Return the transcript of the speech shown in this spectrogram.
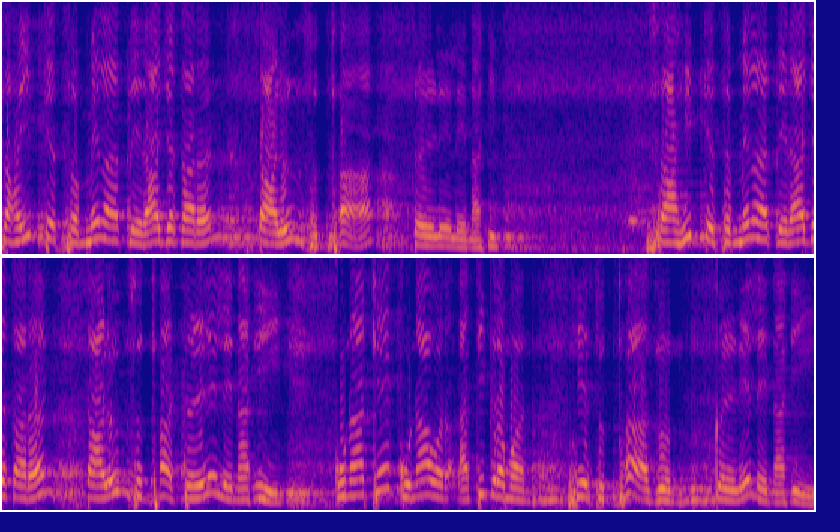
साहित्य संमेलनातले राजकारण टाळून सुद्धा टळलेले नाही. साहित्य संमेलनातले राजकारण टाळून सुद्धा टळलेले नाही. कुणाचे कुणावर अतिक्रमण हे सुद्धा अजून कळलेले नाही.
